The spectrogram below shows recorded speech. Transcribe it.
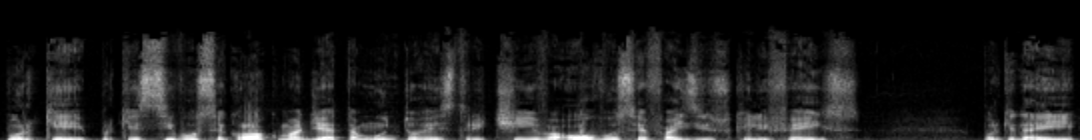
por quê? Porque se você coloca uma dieta muito restritiva, ou você faz isso que ele fez, porque daí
